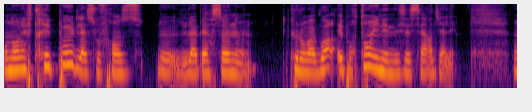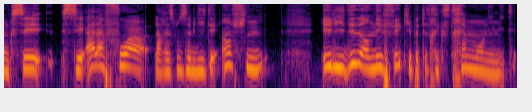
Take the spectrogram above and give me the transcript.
On enlève très peu de la souffrance de la personne que l'on va voir, et pourtant il est nécessaire d'y aller. Donc c'est, à la fois la responsabilité infinie et l'idée d'un effet qui peut être extrêmement limité.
